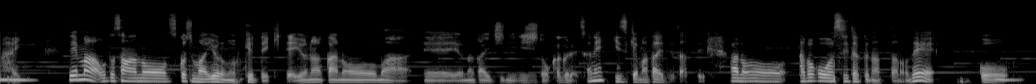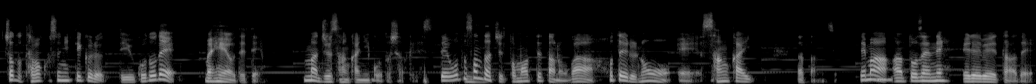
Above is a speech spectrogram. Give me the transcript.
はいで、まあ、太田さん、あの、少し、まあ、夜も更けてきて、夜中の、まあ、えー夜中1時、2時とかぐらいですかね、日付またいでたってあの、タバコが吸いたくなったので、こう、うん。ちょっとタバコ吸いに行ってくるっていうことで、まあ、部屋を出て、まあ、13階に行こうとしたわけです。で、太田さんたち泊まってたのが、ホテルの、えー3階だったんですよ。で、まあ、あ当然ね、エレベーターで、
